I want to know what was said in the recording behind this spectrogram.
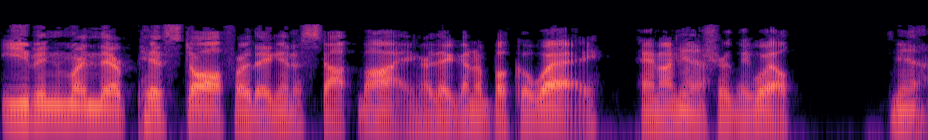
even when they're pissed off, are they going to stop buying? Are they going to book away? And I'm Yeah. not sure they will. Yeah,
